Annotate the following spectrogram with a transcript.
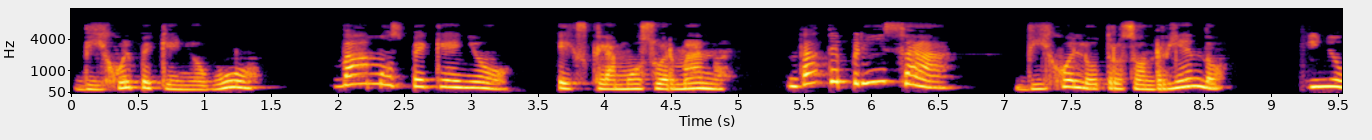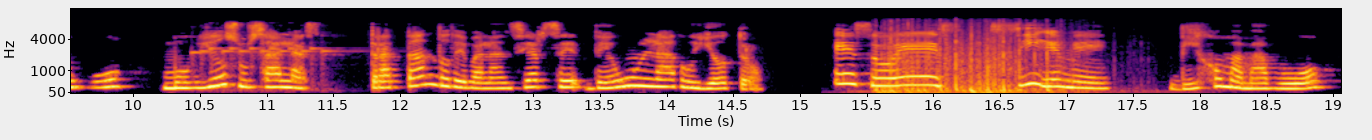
dijo el pequeño búho. Vamos, pequeño, exclamó su hermano. Date prisa, dijo el otro sonriendo. El pequeño búho movió sus alas tratando de balancearse de un lado y otro. Eso es. Sígueme. dijo mamá búho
